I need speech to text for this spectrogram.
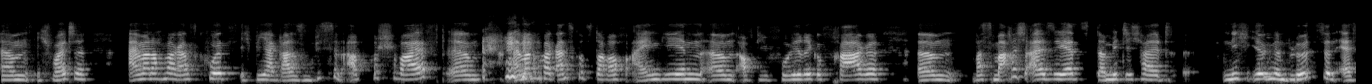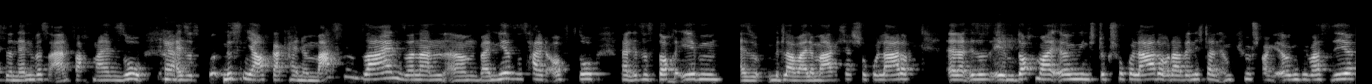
Ähm, ich wollte einmal noch mal ganz kurz, ich bin ja gerade so ein bisschen abgeschweift, ähm, einmal noch mal ganz kurz darauf eingehen, ähm, auf die vorherige Frage, ähm, was mache ich also jetzt, damit ich halt nicht irgendeinen Blödsinn esse, nennen wir es einfach mal so. Ja. Also es müssen ja auch gar keine Massen sein, sondern ähm, bei mir ist es halt oft so, dann ist es doch eben, also mittlerweile mag ich ja Schokolade, äh, dann ist es eben doch mal irgendwie ein Stück Schokolade oder wenn ich dann im Kühlschrank irgendwie was sehe,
